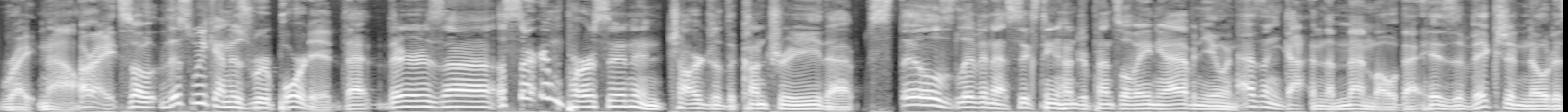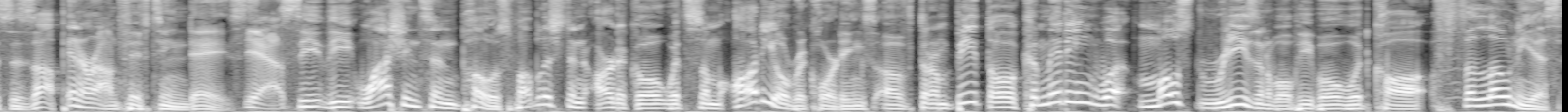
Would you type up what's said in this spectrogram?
right now. All right. So this weekend is reported that there's a, a certain person in charge of the country that still's living at 1600 Pennsylvania Avenue and hasn't gotten the memo that his eviction notice is up in around 15 days. Yeah. See, the Washington Post published an article with some audio recordings of Trumpito committing what most reasonable people would call felonious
